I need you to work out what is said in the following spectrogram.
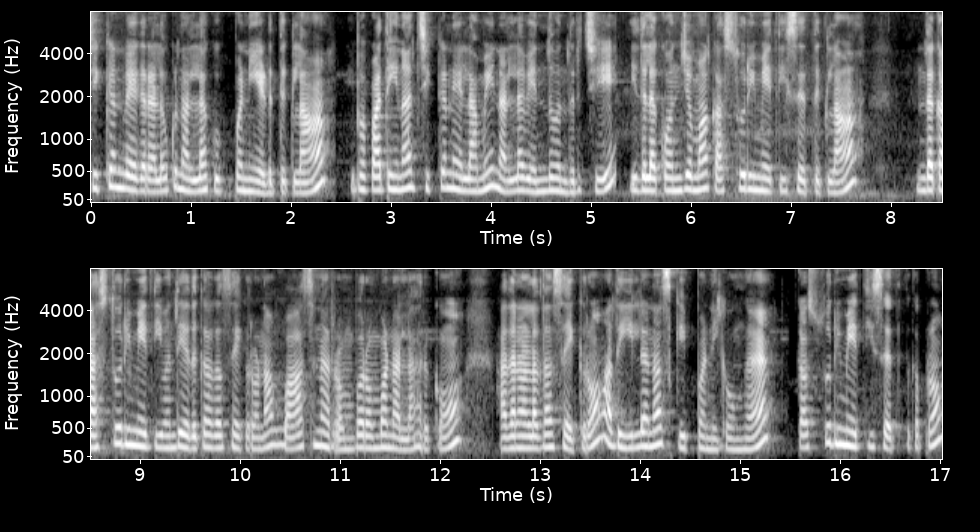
சிக்கன் வேகிற அளவுக்கு நல்லா குக் பண்ணி எடுத்துக்கலாம். இப்போ பார்த்தீங்கன்னா சிக்கன் எல்லாமே நல்லா வெந்து வந்துருச்சு. இதில் கொஞ்சமாக கஸ்தூரி மேத்தி சேர்த்துக்கலாம். இந்த கஸ்தூரி மேத்தி வந்து எதுக்காக சேர்க்குறோன்னா வாசனை ரொம்ப ரொம்ப நல்லாயிருக்கும் அதனால தான் சேர்க்குறோம். அது இல்லைன்னா ஸ்கிப் பண்ணிக்கோங்க. கஸ்தூரி மேத்தி சேர்த்ததுக்கப்புறம்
